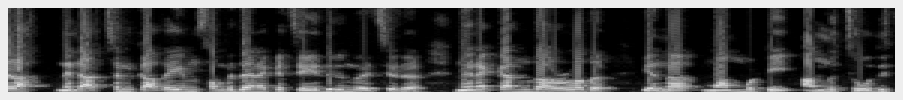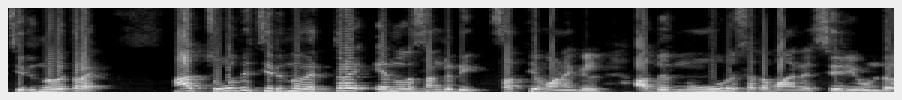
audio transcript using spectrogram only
എടാ നിന്റെ അച്ഛൻ കഥയും സംവിധാനമൊക്കെ ചെയ്തിരുന്നു വെച്ചിട്ട് നിനക്കെന്താ ഉള്ളത്? എന്ന് മമ്മൂട്ടി അന്ന് ചോദിച്ചിരുന്നു എത്ര ആ ചോദിച്ചിരുന്നത് എത്ര എന്നുള്ള സംഗതി സത്യമാണെങ്കിൽ അത് നൂറ് ശതമാനം ശരിയുണ്ട്.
